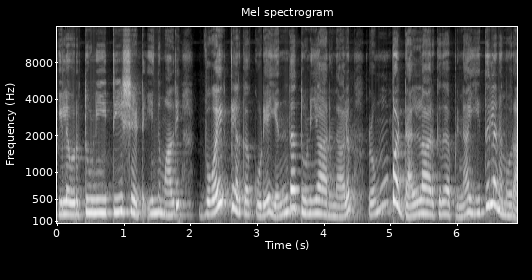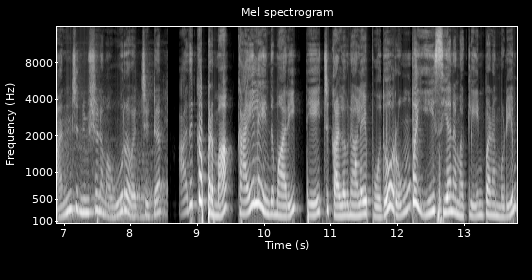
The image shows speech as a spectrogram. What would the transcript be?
இல்லை ஒரு துணி டிஷர்ட் இந்த மாதிரி ஒயிட்டில் இருக்கக்கூடிய எந்த துணியாக இருந்தாலும் ரொம்ப டல்லாக இருக்குது அப்படின்னா இதில் நம்ம ஒரு அஞ்சு நிமிஷம் நம்ம ஊற வச்சுட்டு அதுக்கப்புறமா கையில் இந்த மாதிரி தேய்ச்சி கழுவினாலே போதும். ரொம்ப ஈஸியாக நம்ம க்ளீன் பண்ண முடியும்.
